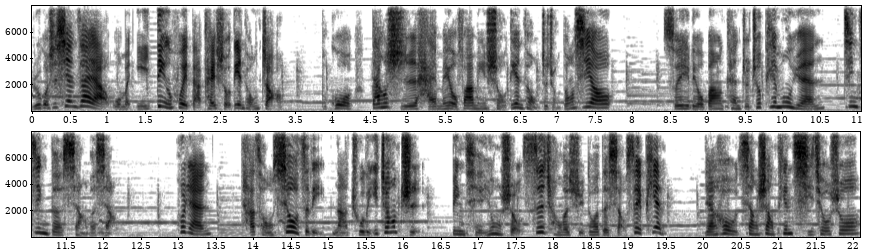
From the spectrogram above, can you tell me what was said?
如果是现在啊，我们一定会打开手电筒找。不过当时还没有发明手电筒这种东西哦。所以刘邦看着这片墓园，静静的想了想。忽然，他从袖子里拿出了一张纸，并且用手撕成了许多的小碎片，然后向上天祈求说。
